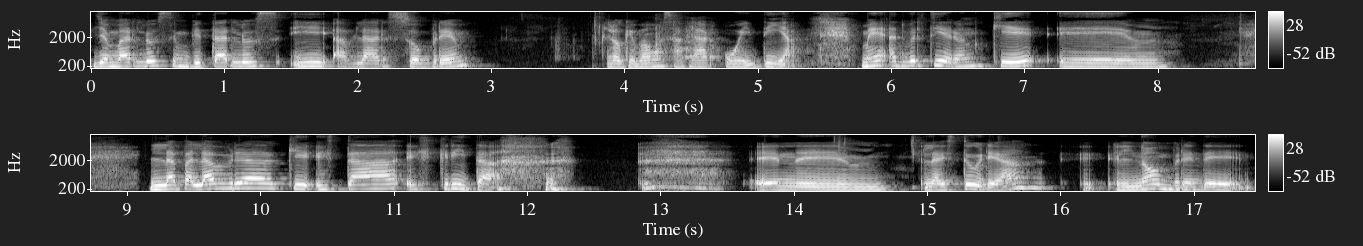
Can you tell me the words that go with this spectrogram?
llamarlos, invitarlos y hablar sobre lo que vamos a hablar hoy día. Me advirtieron que eh, la palabra que está escrita en em, la historia, eh, el nombre de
